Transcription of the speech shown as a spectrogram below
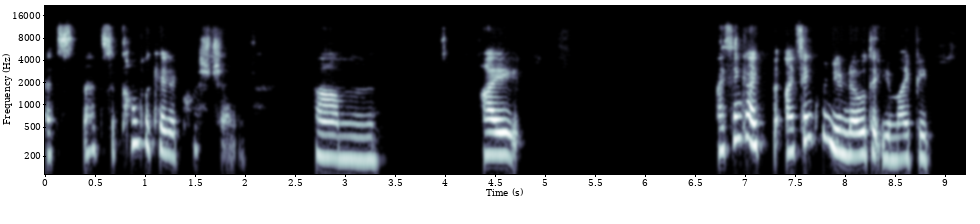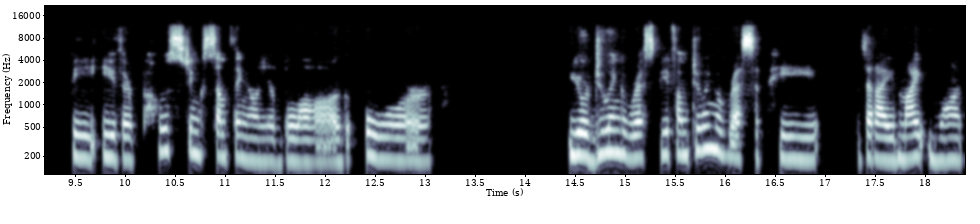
that's that's a complicated question. Um, I I think I I think when you know that you might be be either posting something on your blog or you're doing a recipe. If I'm doing a recipe that I might want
